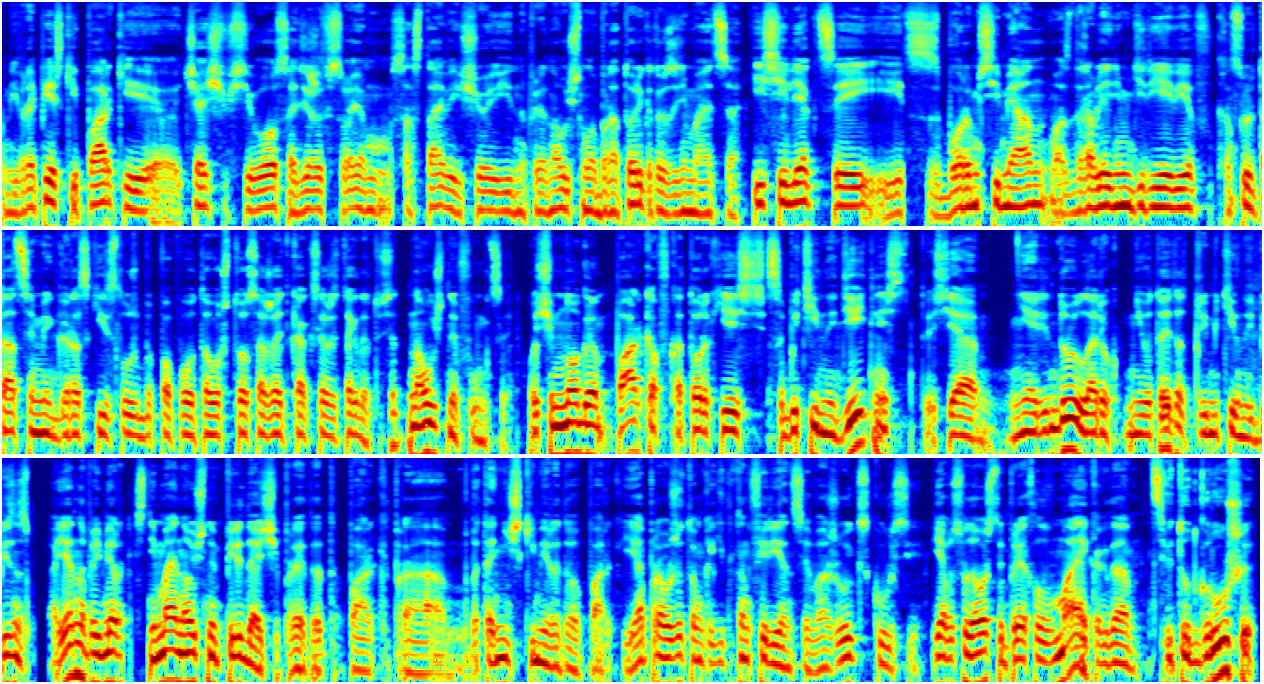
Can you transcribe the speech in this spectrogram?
там, европейские парки чаще всего содержат в своем составе еще и, например, научную лабораторию, которая занимается и селекцией, и сбором семян, оздоровлением деревьев, консультациями городские службы по поводу того, что сажать, как сажать и так далее. То есть это научная функция. Очень много парков, в которых есть событийная деятельность, то есть я не арендую ларек, не вот этот примитивный бизнес, а я, например, снимаю научную передачу про этот парк, про ботанический мир этого парка. Я провожу там какие-то конференции, вожу экскурсии. Я бы с удовольствием приехал в мае, когда цветут груши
